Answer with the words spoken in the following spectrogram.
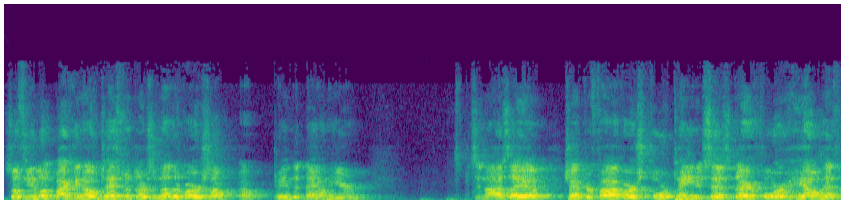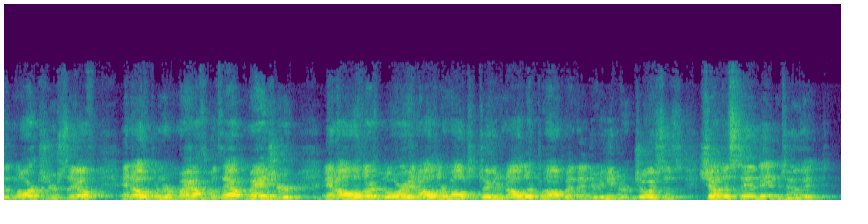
So if you look back in the Old Testament, there's another verse, I, I pinned it down here. It's in Isaiah chapter 5, verse 14. It says, Therefore hell hath enlarged herself and opened her mouth without measure, and all their glory and all their multitude and all their pomp and he that rejoices shall descend into it.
